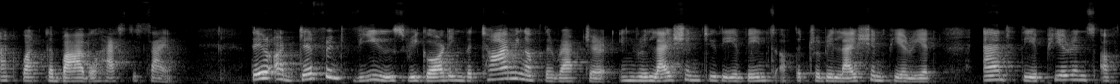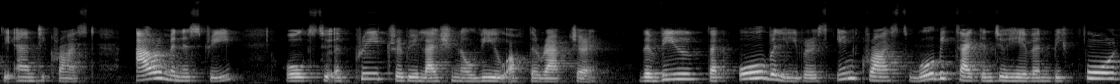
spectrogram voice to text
at what the Bible has to say. There are different views regarding the timing of the rapture in relation to the events of the tribulation period and the appearance of the Antichrist. Our ministry holds to a pre tribulational view of the rapture, the view that all believers in Christ will be taken to heaven before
